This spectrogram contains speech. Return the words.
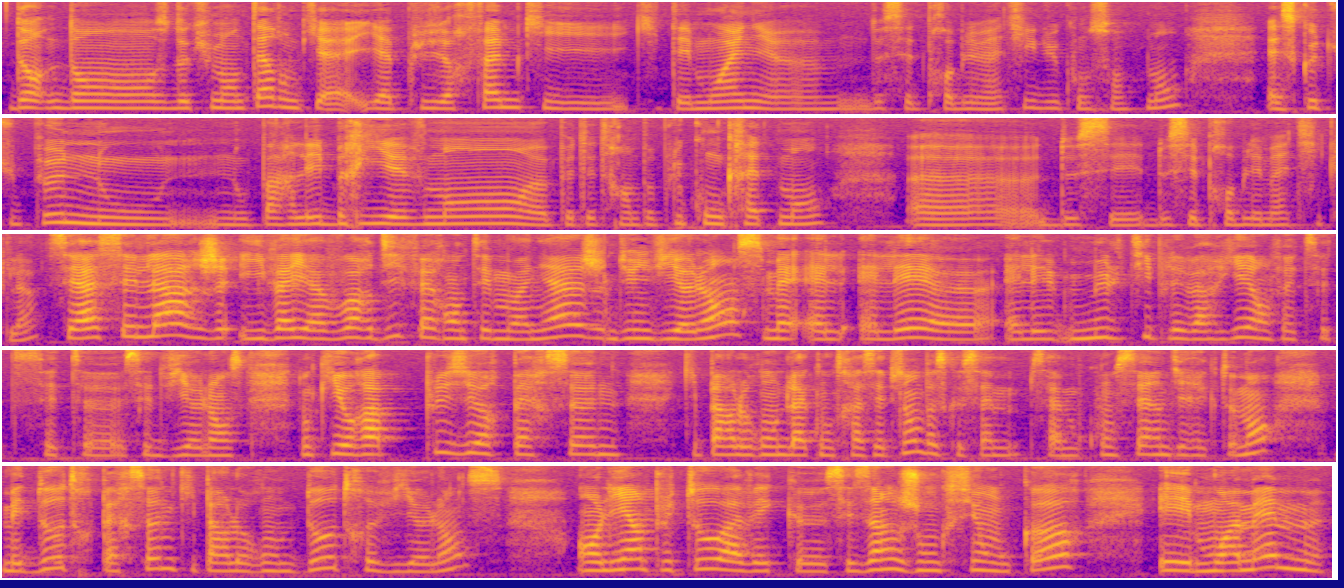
Dans, ce documentaire, il y, a plusieurs femmes qui, témoignent euh, de cette problématique du consentement. Est-ce que tu peux nous, nous parler brièvement, euh, peut-être un peu plus concrètement, euh, de ces, de ces problématiques-là? C'est assez large. Il va y avoir différents témoignages d'une violence, mais elle, elle, est, elle est multiple et variée, en fait, cette, cette, cette, violence. Donc il y aura plusieurs personnes qui parleront de la contraception, parce que ça, ça me concerne directement, mais d'autres personnes qui parleront d'autres violences, en lien plutôt avec euh, ces injonctions au corps. Et moi-même,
